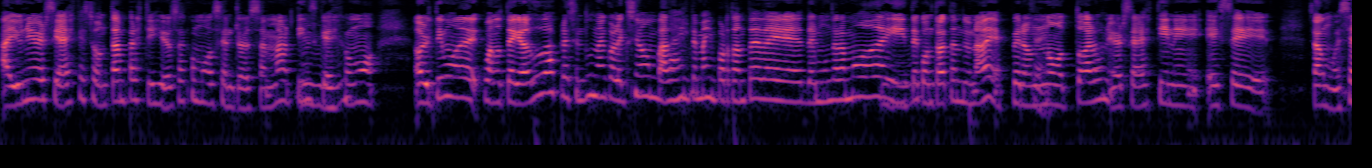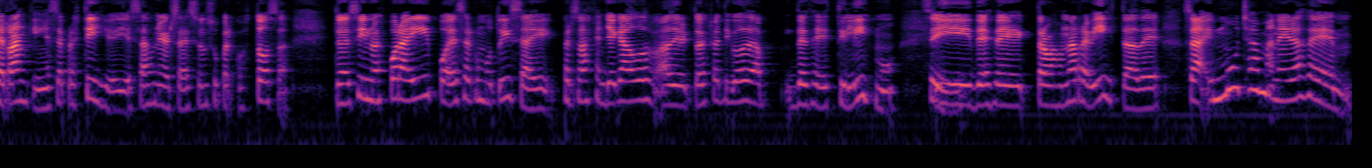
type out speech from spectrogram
hay universidades que son tan prestigiosas como Central St. Martins, que es como, al último, de, cuando te gradúas, presentas una colección, vas a la gente más importante de- del mundo de la moda y te contratan de una vez, pero Sí. no todas las universidades tienen ese, o sea, como ese ranking, ese prestigio, y esas universidades son súper costosas. Entonces, si no es por ahí, puede ser como tú dices, hay personas que han llegado a directores creativos de- desde estilismo, Sí. y desde trabajar en una revista, de, o sea, hay muchas maneras de,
